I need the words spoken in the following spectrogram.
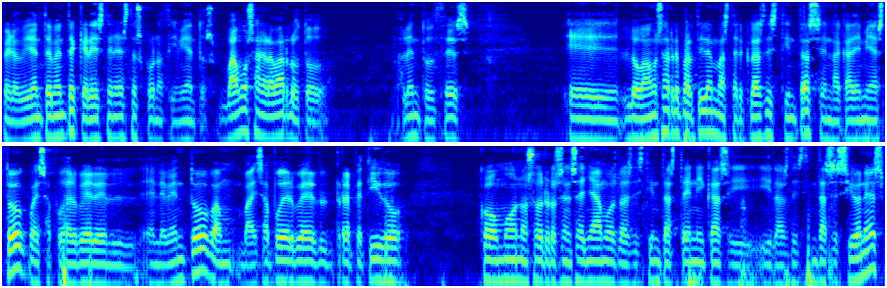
pero evidentemente queréis tener estos conocimientos, vamos a grabarlo todo. ¿Vale? Entonces, eh, lo vamos a repartir en masterclass distintas en la Academia Stock. Vais a poder ver el, el evento, vais a poder ver repetido cómo nosotros enseñamos las distintas técnicas y, las distintas sesiones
